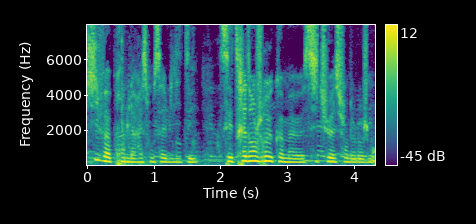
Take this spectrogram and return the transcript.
qui va prendre la responsabilité? C'est très dangereux comme euh, situation de logement.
